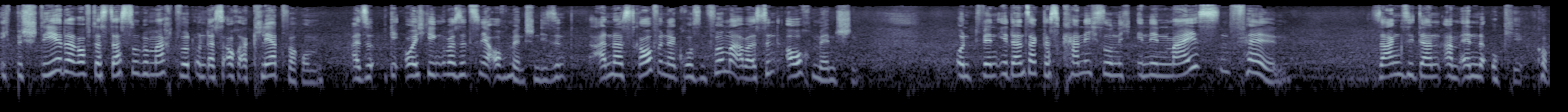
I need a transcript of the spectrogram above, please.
ich bestehe darauf, dass das so gemacht wird und das auch erklärt, warum also euch gegenüber sitzen ja auch Menschen, die sind anders drauf in der großen Firma, aber es sind auch Menschen. Und wenn ihr dann sagt, das kann ich so nicht, in den meisten Fällen sagen sie dann am Ende, okay, komm.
